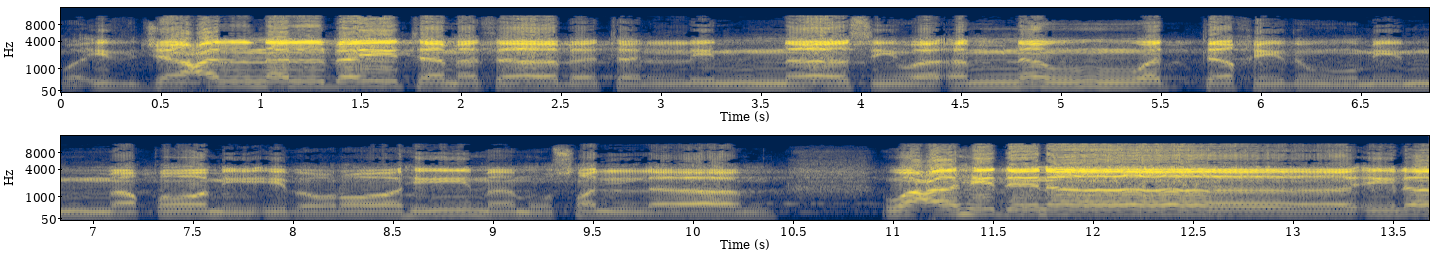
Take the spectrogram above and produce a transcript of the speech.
وإذ جعلنا البيت مثابة للناس وأمنا واتخذوا من مقام إبراهيم مصلى وعهدنا إلى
